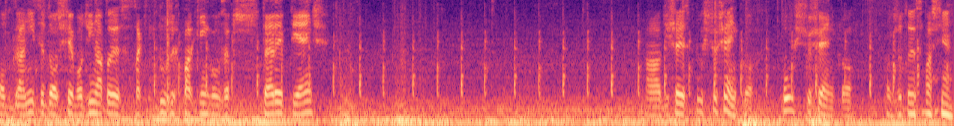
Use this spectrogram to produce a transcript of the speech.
od granicy do Świebodzina to jest takich dużych parkingów ze 4-5. A dzisiaj jest puściusieńko. Puściusieńko. Także to jest właśnie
